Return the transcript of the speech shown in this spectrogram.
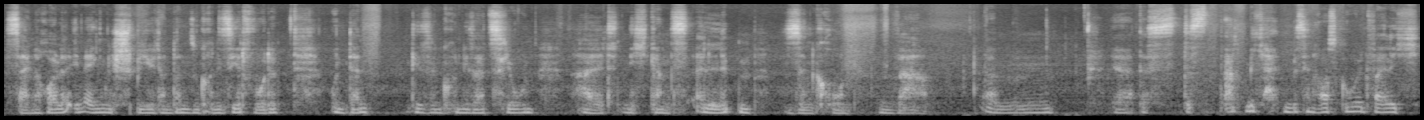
seine Rolle in Englisch spielt und dann synchronisiert wurde und dann die Synchronisation halt nicht ganz lippensynchron war. Ähm, ja, das, das hat mich halt ein bisschen rausgeholt, weil ich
